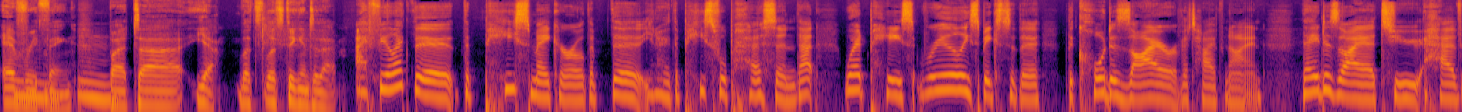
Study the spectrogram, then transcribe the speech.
everything. Mm-hmm. But uh, yeah let's let's dig into that. I feel like the the peacemaker or the the you know the peaceful person that word peace really speaks to the the core desire of a type 9. They desire to have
